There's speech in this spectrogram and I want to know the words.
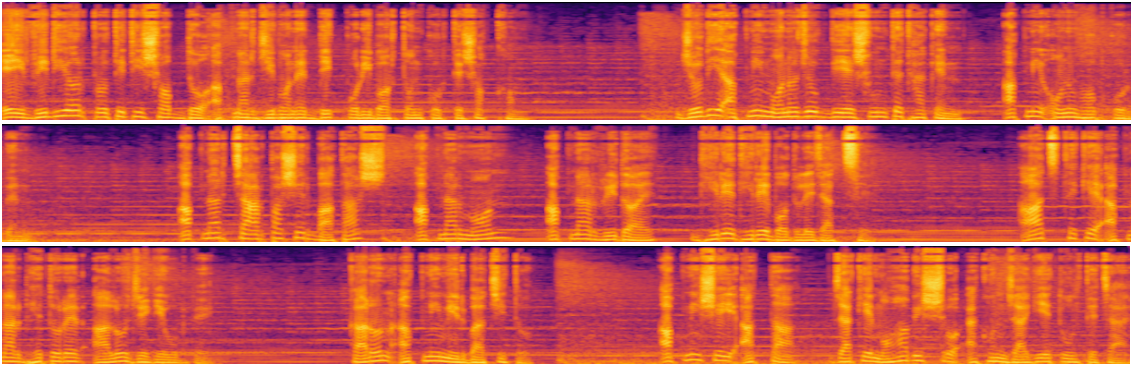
এই ভিডিওর প্রতিটি শব্দ আপনার জীবনের দিক পরিবর্তন করতে সক্ষম। যদি আপনি মনোযোগ দিয়ে শুনতে থাকেন, আপনি অনুভব করবেন। আপনার চারপাশের বাতাস, আপনার মন, আপনার হৃদয় ধীরে ধীরে বদলে যাচ্ছে। আজ থেকে আপনার ভেতরের আলো জেগে উঠবে। কারণ আপনি নির্বাচিত। আপনি সেই আত্মা যাকে মহাবিশ্ব এখন জাগিয়ে তুলতে চায়।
